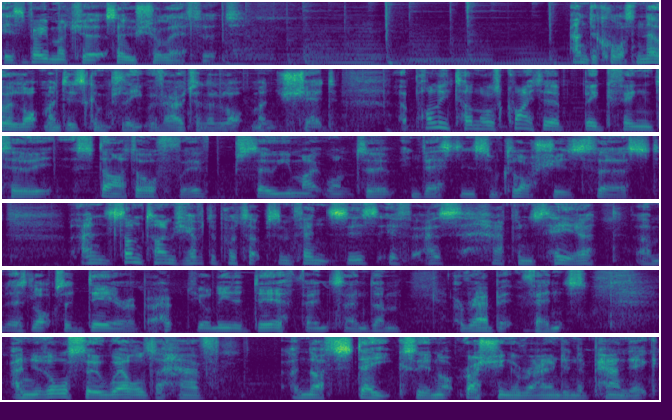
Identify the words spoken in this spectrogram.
it's very much a social effort. And of course, no allotment is complete without an allotment shed. A polytunnel is quite a big thing to start off with, so you might want to invest in some cloches first. And sometimes you have to put up some fences. If, as happens here, um, there's lots of deer about, you'll need a deer fence and um, a rabbit fence. And it's also well to have enough stakes so you're not rushing around in a panic.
